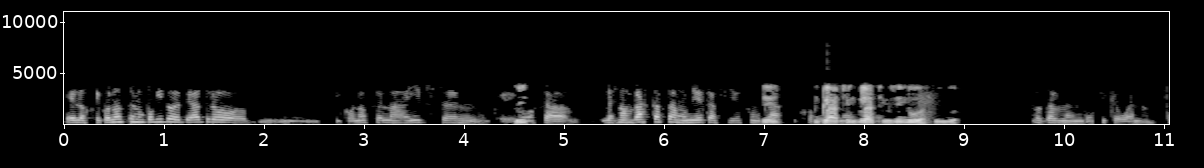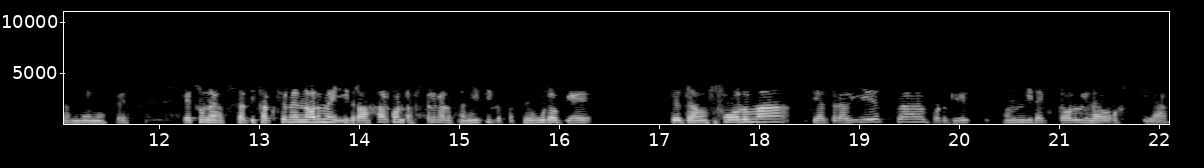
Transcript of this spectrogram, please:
eh, los que conocen un poquito de teatro, mm, si conocen a Ibsen, eh, Sí. o sea, les nombrás Casa de Muñecas y es un Sí, clásico. un clásico, un clásico, sin duda, sin duda. Totalmente, así que bueno, también es, es, es una satisfacción enorme y trabajar con Rafael Garzaniti les aseguro que te transforma, te atraviesa, porque es un director de la hostia,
